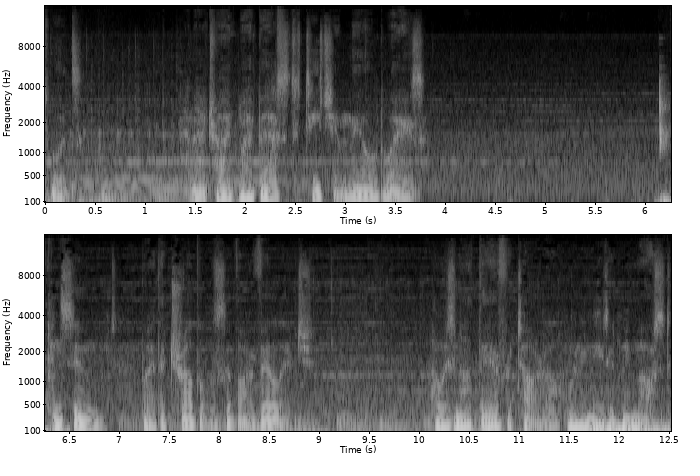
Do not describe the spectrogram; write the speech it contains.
These woods, and I tried my best to teach him the old ways. Consumed by the troubles of our village, I was not there for Taro when he needed me most.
